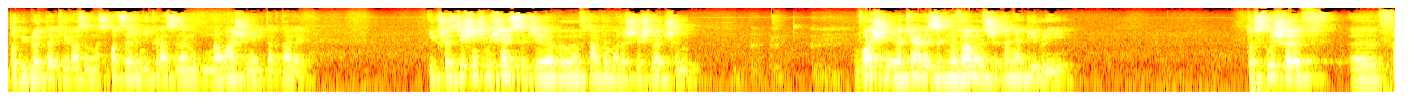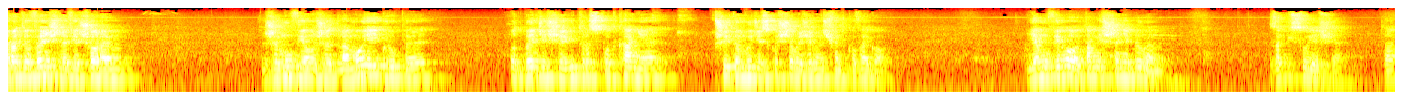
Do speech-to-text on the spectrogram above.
do biblioteki, razem na spacernik, razem na łaźnię i tak dalej. I przez 10 miesięcy, gdzie ja byłem w tamtym areszcie śledczym, właśnie jak ja rezygnowałem z czytania Biblii, to słyszę w, w radiowęźle wieczorem, że mówią, że dla mojej grupy odbędzie się jutro spotkanie, przyjdą ludzie z Kościoła Zielonoświątkowego. Ja mówię, o, tam jeszcze nie byłem. Zapisuję się, tak?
